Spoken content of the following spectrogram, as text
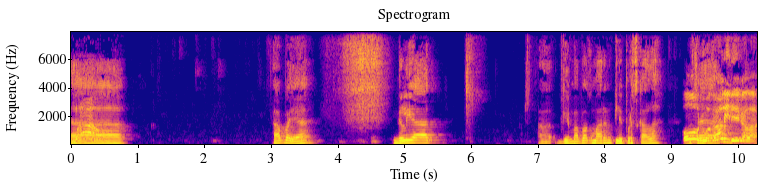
uh, apa ya? Ngelihat uh, game apa kemarin Clippers kalah. Oh, Menurut dua kali dia kalah.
